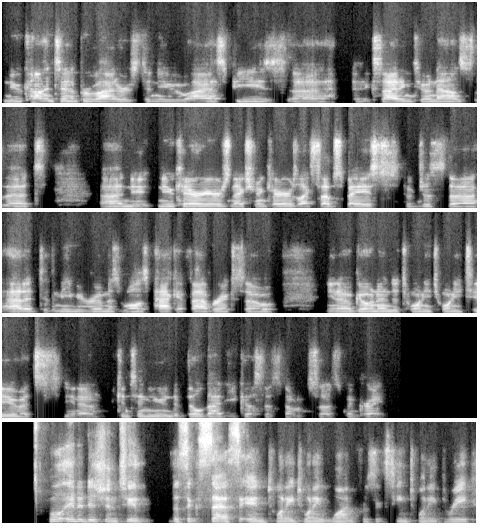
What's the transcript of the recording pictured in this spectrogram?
new content providers to new ISPs. Uh, exciting to announce that uh, new new carriers, next gen carriers like Subspace have just uh, added to the meet me room as well as PacketFabric. So you know going into 2022, it's you know continuing to build that ecosystem. So it's been great. Well, in addition to the success in 2021 for 1623,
